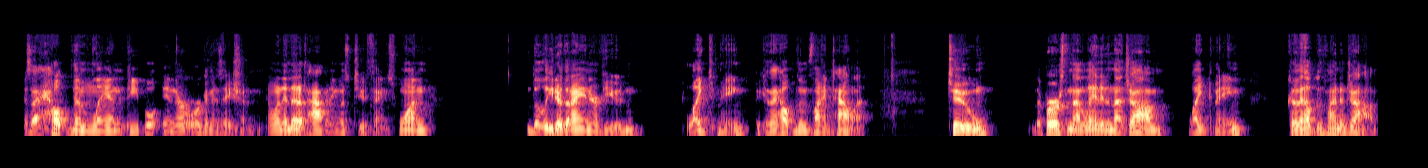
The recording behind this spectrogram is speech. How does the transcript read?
is I helped them land people in their organization. And what ended up happening was two things. One, the leader that I interviewed liked me because I helped them find talent. Two, the person that landed in that job liked me because I helped them find a job.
